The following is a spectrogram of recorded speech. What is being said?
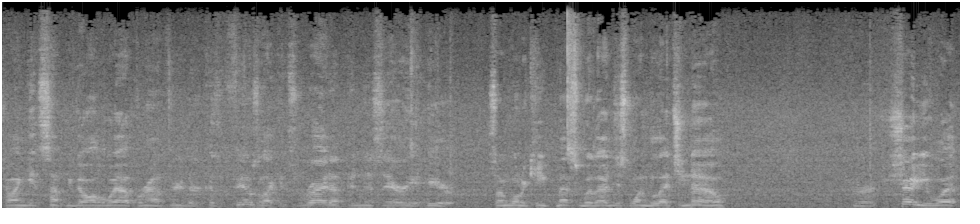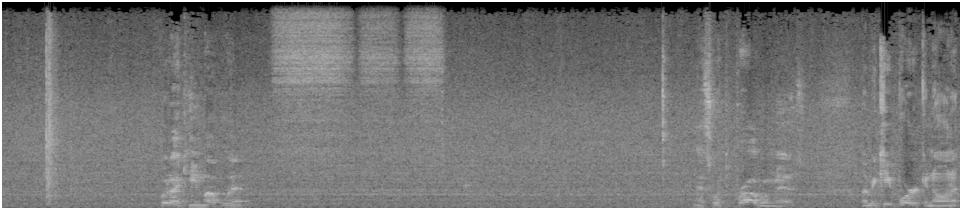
Try and get something to go all the way up around through there because it feels like it's right up in this area here. So I'm going to keep messing with it. I just wanted to let you know or show you what what I came up with. That's what the problem is. Let me keep working on it.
